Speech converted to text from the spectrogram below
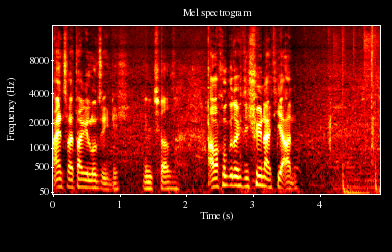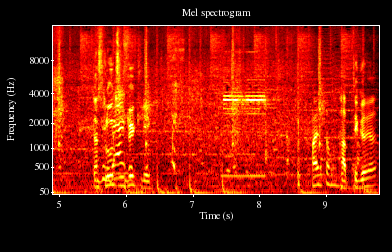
Ein, zwei Tage lohnt sich nicht. Inshallah. Aber guckt euch die Schönheit hier an. Das lohnt sich wirklich. Habt ihr gehört?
